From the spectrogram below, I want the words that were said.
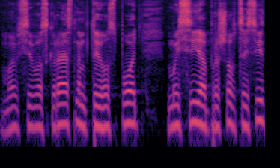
ми всі воскреснем, ти Господь, Месія прийшов в цей світ.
